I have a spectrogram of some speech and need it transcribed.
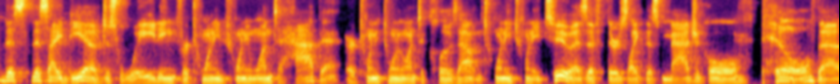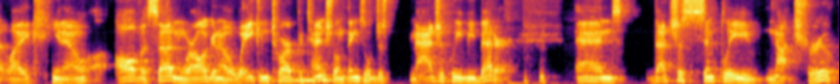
this this idea of just waiting for 2021 to happen or 2021 to close out in 2022 as if there's like this magical pill that like you know all of a sudden we're all going to awaken to our potential and things will just magically be better. And that's just simply not true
